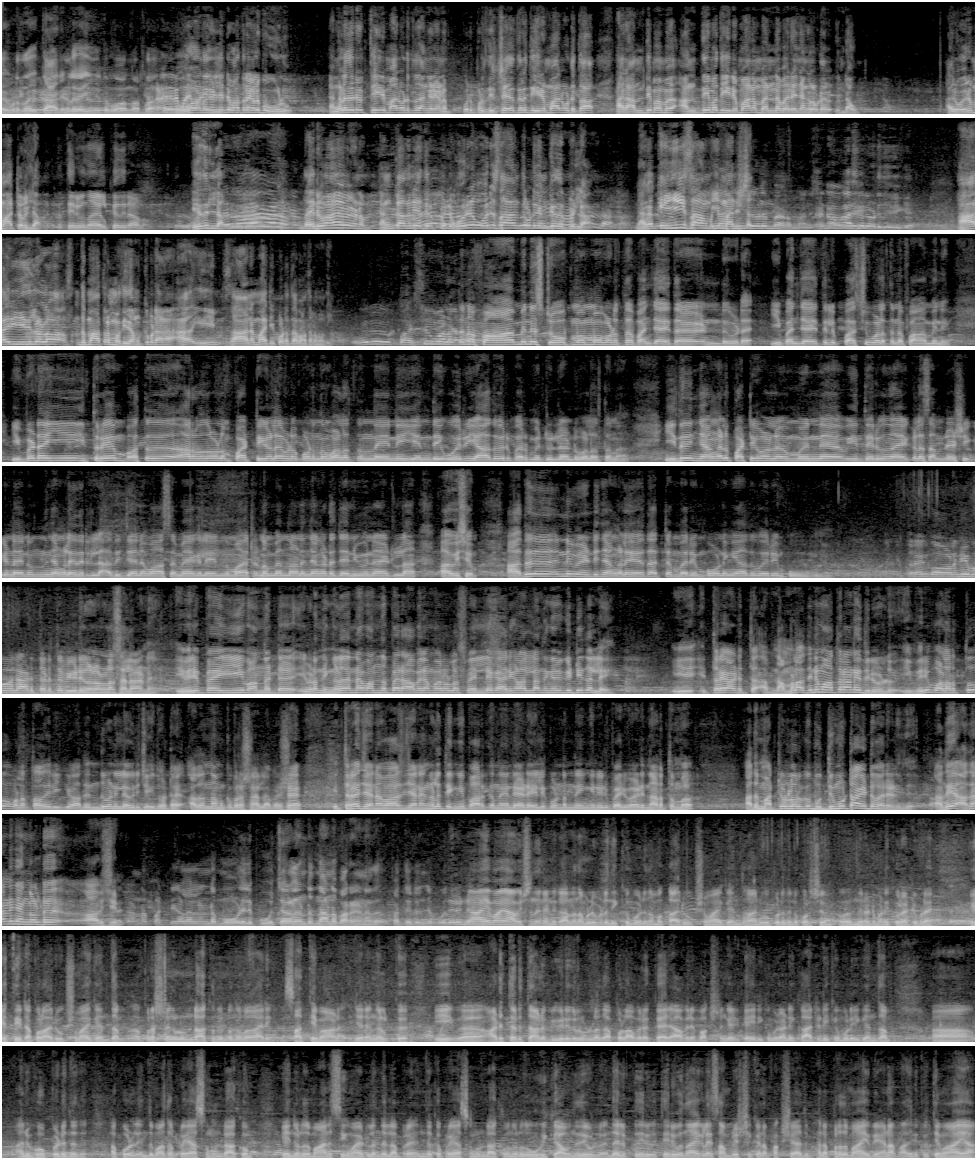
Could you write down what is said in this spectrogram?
ഇവിടെ കാര്യങ്ങൾ കഴിഞ്ഞിട്ട് പോകാൻ പറഞ്ഞാൽ മാത്രമേ ഞങ്ങൾ പോകുള്ളൂ ഞങ്ങളിതൊരു തീരുമാനം എടുത്തത് അങ്ങനെയാണ്. ഒരു പ്രതിഷേധത്തിന് തീരുമാനം എടുത്താൽ അതിന് അന്തിമ അന്തിമ തീരുമാനം വന്ന വരെ ഞങ്ങളിവിടെ ഉണ്ടാവും. അതിന് ഒരു മാറ്റമില്ല. തെരുവുനായകൾക്കെതിരാണോ ഇതില്ല തരുവായ വേണം. ഞങ്ങൾക്ക് അതിന് എതിർപ്പില്ല. ഒരു ഒരു സാധനത്തോട് ഞങ്ങൾക്ക് എതിർപ്പില്ല ഞങ്ങൾക്ക് ഈ സാ ഈ മനുഷ്യ ആ രീതിയിലുള്ള ഇത് മാത്രം മതി. നമുക്കിവിടെ ആ- ഈ സാധനം മാറ്റി കൊടുത്താൽ മാത്രം മതി. ഒരു പശു വളർത്തുന്ന ഫാമിന് സ്റ്റോപ്പ് മെമ്മോ കൊടുത്ത പഞ്ചായത്ത് ഉണ്ട് ഇവിടെ. ഈ പഞ്ചായത്തിൽ പശു വളർത്തുന്ന ഫാമിന്. ഇവിടെ ഈ ഇത്രയും പത്ത് അറുപതോളം പട്ടികളെ ഇവിടെ കൊണ്ടുവന്ന് വളർത്തുന്നതിന് എന്ത് ഒരു യാതൊരു പെർമിറ്റും ഇല്ലാണ്ട് വളർത്തണം. ഇത് ഞങ്ങൾ പട്ടി പിന്നെ ഈ തെരുവ് നായ്ക്കളെ സംരക്ഷിക്കുന്നതിനൊന്നും ഞങ്ങൾ എതിരില്ല അത് ജനവാസ മേഖലയിൽ നിന്ന് മാറ്റണം എന്നാണ് ഞങ്ങളുടെ ജെന്യൂൻ ആയിട്ടുള്ള ആവശ്യം. അതിന് വേണ്ടി ഞങ്ങൾ ഏതറ്റം വരെയും പോകണമെങ്കിൽ അതുവരെയും പോകും. ഇത്രയും കോളനി പോലെ അടുത്തടുത്ത് വീടുകളുള്ള സ്ഥലമാണ്. ഇവരിപ്പോ ഈ വന്നിട്ട് ഇവിടെ നിങ്ങൾ തന്നെ വന്നപ്പോ രാവിലെ മുതലുള്ള സ്മെല്ല് കാര്യങ്ങളെല്ലാം നിങ്ങൾക്ക് കിട്ടിയതല്ലേ? ഈ ഇത്രയും അടുത്ത് നമ്മൾ അതിന് മാത്രമാണ് എതിരുള്ളൂ. ഇവർ വളർത്തു വളർത്താതിരിക്കുക അത് എന്ത് വേണമെങ്കിലും അവർ ചെയ്തോട്ടെ. അതൊന്നും നമുക്ക് പ്രശ്നമല്ല. പക്ഷേ ഇത്ര ജനവാസ ജനങ്ങൾ തിങ്ങി പാർക്കുന്നതിന്റെ ഇടയിൽ കൊണ്ടുവന്ന് ഇങ്ങനെ ഒരു പരിപാടി നടത്തുമ്പോൾ അത് മറ്റുള്ളവർക്ക് ബുദ്ധിമുട്ടായിട്ട് വരരുത്. അതെ അതാണ് ഞങ്ങളുടെ ആവശ്യം. പട്ടികളല്ലാണ്ട് മുകളിൽ പൂച്ചകളുണ്ടെന്നാണ് പറയണത്. പത്തിരുപത്തഞ്ച് പൂച്ച ഇതൊരു ന്യായമായ ആവശ്യം തന്നെയാണ്. കാരണം നമ്മൾ ഇവിടെ നിൽക്കുമ്പോൾ നമുക്ക് ആ രൂക്ഷമായ ഗന്ധം അനുഭവപ്പെടുന്നുണ്ട്. കുറച്ച് ഒന്ന് രണ്ട് മണിക്കൂറായിട്ട് ഇവിടെ എത്തിയിട്ട്. അപ്പോൾ ആ രൂക്ഷമായ ഗന്ധം പ്രശ്നങ്ങൾ ഉണ്ടാക്കുന്നുണ്ടെന്നുള്ള കാര്യം സത്യമാണ്. ജനങ്ങൾക്ക് ഈ അടുത്തടുത്താണ് വീടുകളുള്ളത്. അപ്പോൾ അവരൊക്കെ രാവിലെ ഭക്ഷണം കഴിക്കാൻ ഇരിക്കുമ്പോഴാണ് ഈ കാറ്റടിക്കുമ്പോൾ ഈ ഗന്ധം അനുഭവപ്പെടുന്നത്. അപ്പോൾ എന്തുമാത്രം പ്രയാസം ഉണ്ടാക്കും എന്നുള്ളത് മാനസികമായിട്ടുള്ള എന്തെല്ലാം എന്തൊക്കെ പ്രയാസങ്ങൾ ഉണ്ടാക്കും എന്നുള്ളത് ഊഹിക്കാവുന്നതേ ഉള്ളൂ. എന്തായാലും തെരുവ് തെരുവ് നായകളെ സംരക്ഷിക്കണം. പക്ഷേ അത് ഫലപ്രദമായി വേണം. അതിന് കൃത്യമായ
